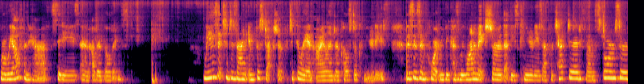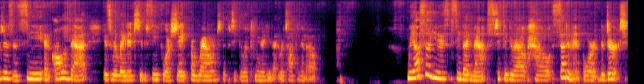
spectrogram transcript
where we often have cities and other buildings. We use it to design infrastructure, particularly in island or coastal communities. This is important because we want to make sure that these communities are protected from storm surges and sea, and all of that is related to the seafloor shape around the particular community that we're talking about. We also use seabed maps to figure out how sediment or the dirt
